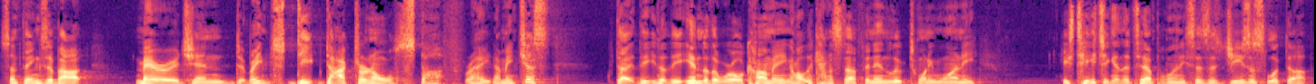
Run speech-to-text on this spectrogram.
some things about marriage and I mean, deep doctrinal stuff, right? I mean, just the, the, you know, the end of the world coming, all that kind of stuff. And in Luke 21, he, he's teaching in the temple, and he says, as Jesus looked up,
